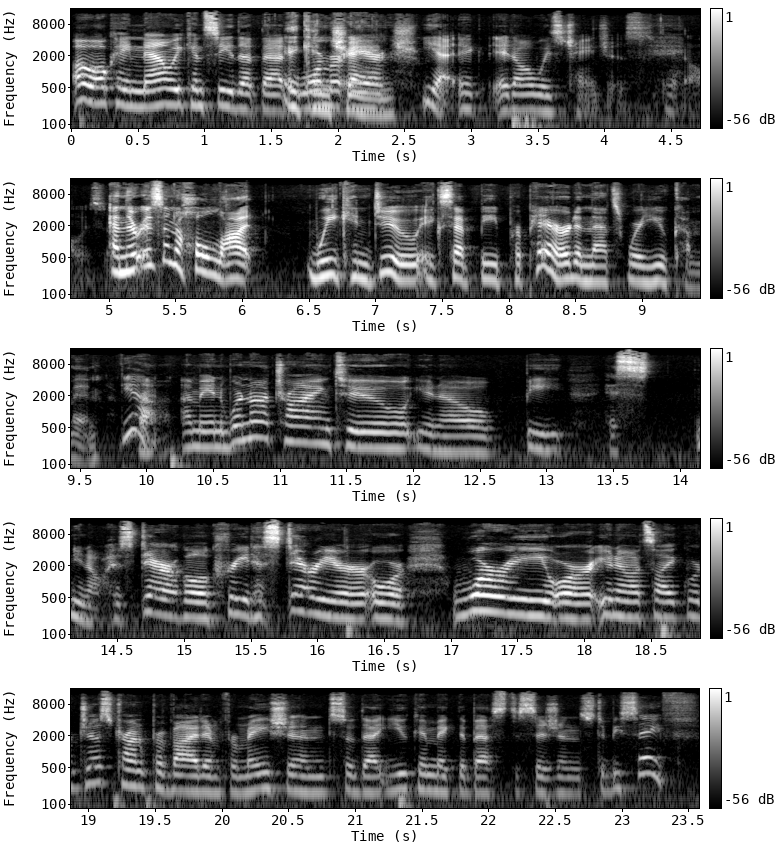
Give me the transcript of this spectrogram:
Oh, okay, now we can see that that It can warmer air. Yeah, it, it always changes. It always. And there isn't a whole lot we can do except be prepared, and that's where you come in. Yeah, I mean, we're not trying to, you know, be his, you know, hysterical, create hysteria or worry or, you know, it's like we're just trying to provide information so that you can make the best decisions to be safe.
